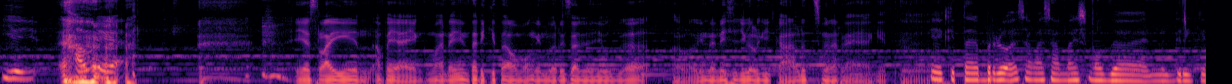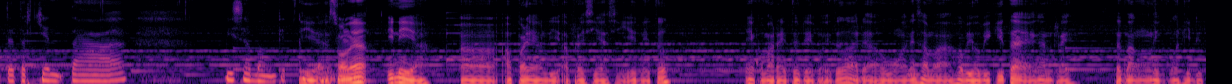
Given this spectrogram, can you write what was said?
Iya iya Apa ya Ya selain apa ya yang kemarin yang tadi kita omongin barusan juga kalau Indonesia juga lagi kalut sebenarnya gitu. Ya kita berdoa sama-sama Semoga negeri kita tercinta Bisa bangkit Iya, soalnya ini ya eh, apa yang diapresiasiin itu yang kemarin itu demo itu ada hubungannya sama hobi-hobi kita ya kan Re tentang lingkungan hidup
